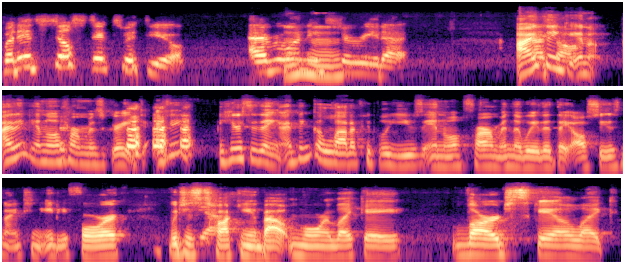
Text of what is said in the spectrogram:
But it still sticks with you. Everyone mm-hmm. needs to read it. I think in, I think Animal Farm is great. I think here's the thing. I think a lot of people use Animal Farm in the way that they also use 1984, which is yes. talking about more like a large scale like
